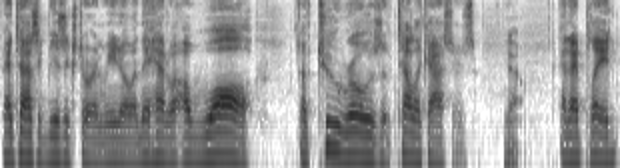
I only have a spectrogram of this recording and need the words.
fantastic music store in Reno, and they had a wall of two rows of Telecasters yeah, and I played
